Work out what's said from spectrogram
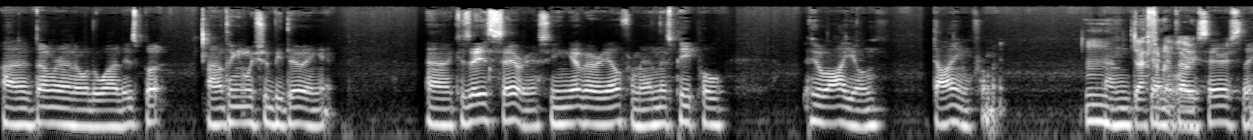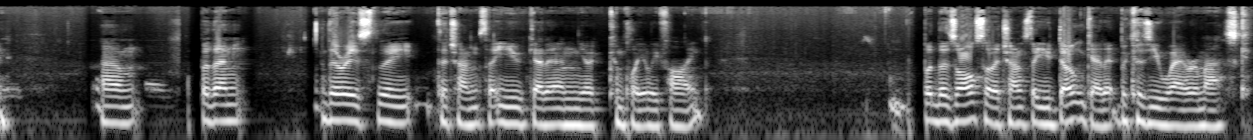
I don't really know what the word is, but I don't think we should be doing it because it is serious. You can get very ill from it, and there's people who are young dying from it and taking it very seriously. Um, but then there is the the chance that you get it and you're completely fine. But there's also the chance that you don't get it because you wear a mask,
